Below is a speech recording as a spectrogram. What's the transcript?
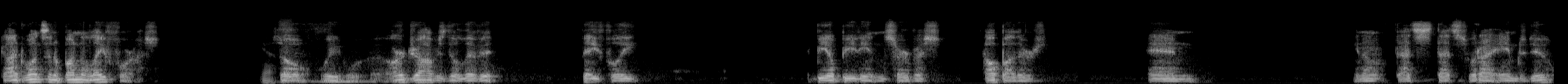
god wants an abundant life for us Yes. so we our job is to live it faithfully be obedient in service help others and you know that's that's what i aim to do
